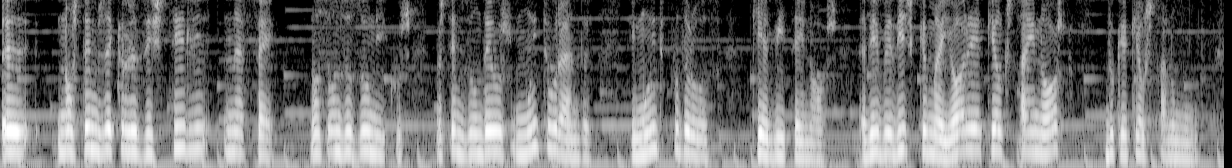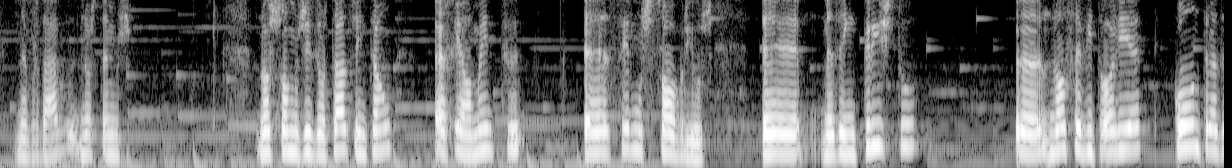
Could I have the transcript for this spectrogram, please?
eh, nós temos é que resistir-lhe na fé. Não somos os únicos, mas temos um Deus muito grande e muito poderoso que habita em nós. A Bíblia diz que maior é aquele que está em nós do que aquele que está no mundo. Na verdade, nós estamos, nós somos exortados então a realmente a sermos sóbrios, eh, mas em Cristo a nossa vitória contra as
